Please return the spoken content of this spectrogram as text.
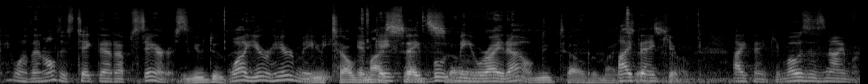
Okay, well then I'll just take that upstairs. You do that. While you're here, maybe. You tell them in I case they boot so. me right out. You tell them I, I thank so. you. I thank you. Moses Znaimer,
